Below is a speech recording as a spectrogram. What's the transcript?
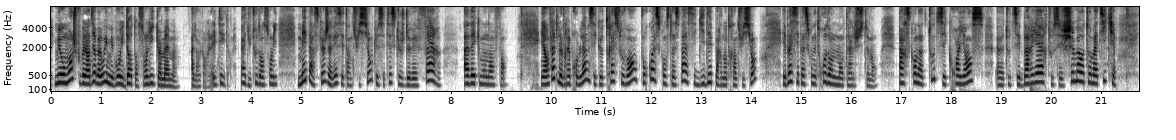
Mais au moins, je pouvais leur dire, bah oui, mais bon, il dort dans son lit quand même alors qu'en réalité il dormait pas du tout dans son lit, mais parce que j'avais cette intuition que c'était ce que je devais faire avec mon enfant. Et en fait, le vrai problème, c'est que très souvent, pourquoi est-ce qu'on se laisse pas assez guider par notre intuition? Eh ben, c'est parce qu'on est trop dans le mental, justement. Parce qu'on a toutes ces croyances, euh, toutes ces barrières, tous ces schémas automatiques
